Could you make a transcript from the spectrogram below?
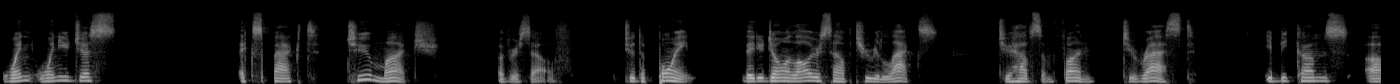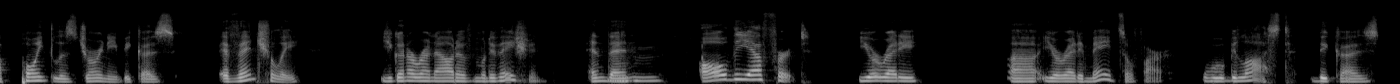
when when you just expect too much of yourself to the point that you don't allow yourself to relax to have some fun to rest it becomes a pointless journey because eventually you're going to run out of motivation and then Mhm. All the effort you already uh, you already made so far will be lost because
